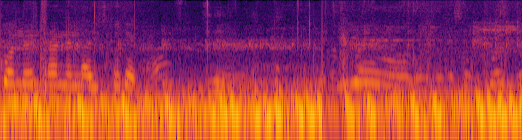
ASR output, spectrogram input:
Cuando entran en la discoteca, ¿no? Sí. Yo, lo que es el pueblo,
